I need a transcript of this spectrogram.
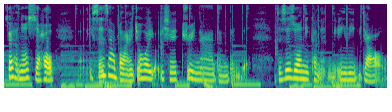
所以很多时候，呃，你身上本来就会有一些菌啊等等的，只是说你可能免疫力比较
